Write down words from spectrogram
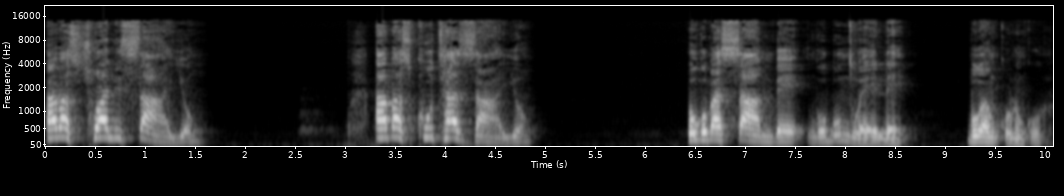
abasithwalisayo abasikhuthazayo ukuba sambe ngobungcwele bukaNkulunkulu.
